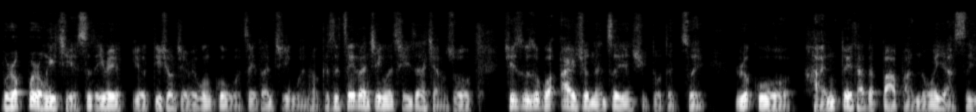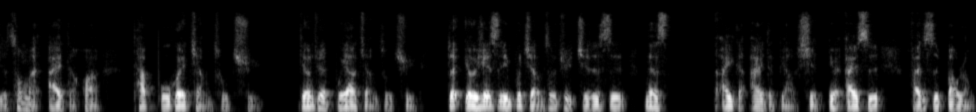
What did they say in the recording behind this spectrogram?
不容不容易解释的，因为有弟兄姐妹问过我这一段经文哈。可是这段经文其实在讲说，其实如果爱就能遮掩许多的罪。如果韩对他的爸爸挪亚是有充满爱的话，他不会讲出去。弟兄姐妹不要讲出去，对，有一些事情不讲出去，其实是那是。爱一个爱的表现，因为爱是凡事包容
